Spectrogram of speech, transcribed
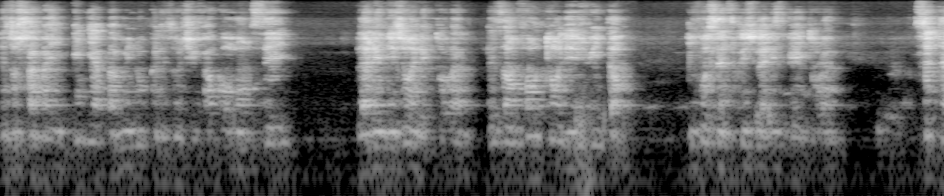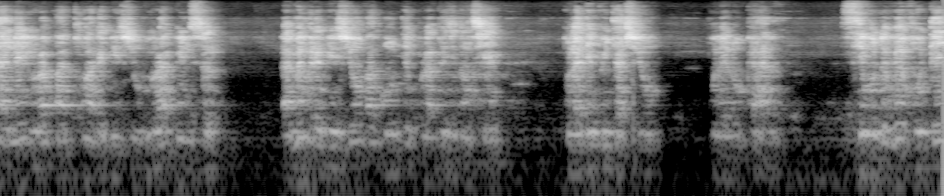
les Oshabaï. Il n'y a parmi nous que les Oshifs à commencer la révision électorale. Les enfants qui ont 18 ans, il faut s'inscrire sur la liste électorale. Cette année, il n'y aura pas trois révisions, il y aura une seule. La même révision va compter pour la présidentielle, pour la députation, pour les locales. Si vous devez voter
